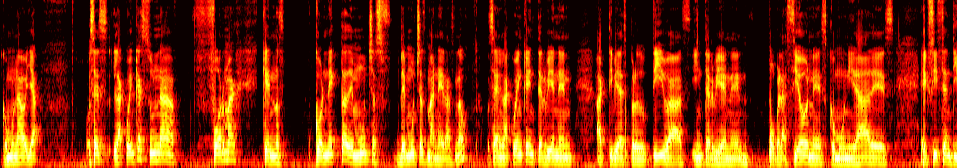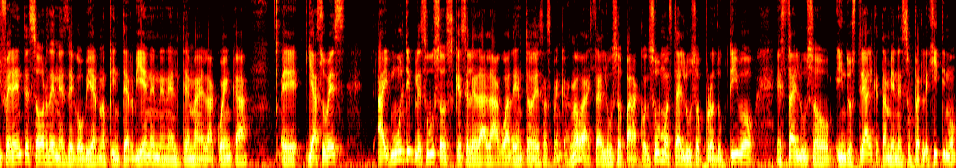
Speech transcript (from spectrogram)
como una olla. O sea, la cuenca es una forma que nos conecta de muchas, de muchas maneras, ¿no? O sea, en la cuenca intervienen actividades productivas, intervienen poblaciones, comunidades, existen diferentes órdenes de gobierno que intervienen en el tema de la cuenca eh, y a su vez hay múltiples usos que se le da al agua dentro de esas cuencas, ¿no? Está el uso para consumo, está el uso productivo, está el uso industrial, que también es súper legítimo,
